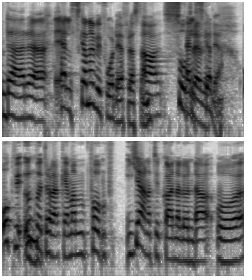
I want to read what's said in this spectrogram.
där eh, Älskar när vi får det förresten. Ja, så Älskar det. Och vi uppmuntrar verkligen, man får gärna tycka annorlunda och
